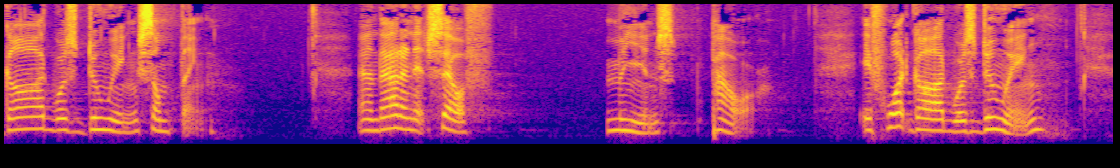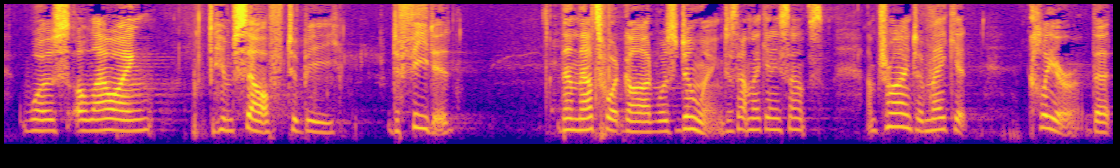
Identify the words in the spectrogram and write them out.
God was doing something. And that in itself means power. If what God was doing was allowing himself to be defeated, then that's what God was doing. Does that make any sense? I'm trying to make it clear that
